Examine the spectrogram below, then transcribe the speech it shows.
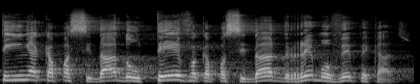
tinha capacidade ou teve a capacidade de remover pecados.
